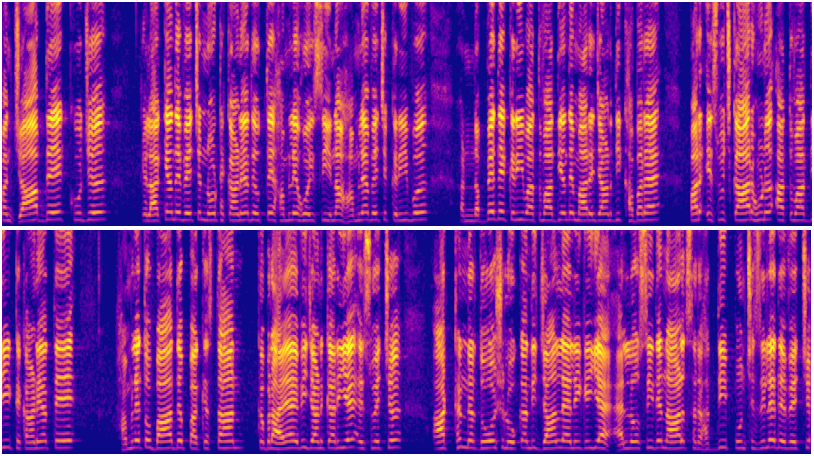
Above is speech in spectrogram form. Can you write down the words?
ਪੰਜਾਬ ਦੇ ਕੁਝ ਇਲਾਕਿਆਂ ਦੇ ਵਿੱਚ ਨੌ ਟਿਕਾਣਿਆਂ ਦੇ ਉੱਤੇ ਹਮਲੇ ਹੋਏ ਸੀ। ਇਹਨਾਂ ਹਮਲਿਆਂ ਵਿੱਚ ਕਰੀਬ 90 ਦੇ ਕਰੀਬ ਅਤਵਾਦੀਆਂ ਦੇ ਮਾਰੇ ਜਾਣ ਦੀ ਖਬਰ ਹੈ। ਪਰ ਇਸ ਵਿਚਕਾਰ ਹੁਣ ਅਤਵਾਦੀ ਟਿਕਾਣਿਆਂ ਤੇ ਹਮਲੇ ਤੋਂ ਬਾਅਦ ਪਾਕਿਸਤਾਨ ਘਬਰਾਇਆ ਇਹ ਵੀ ਜਾਣਕਾਰੀ ਹੈ। ਇਸ ਵਿੱਚ 8 નિર્ਦੋਸ਼ ਲੋਕਾਂ ਦੀ ਜਾਨ ਲੈ ਲਈ ਗਈ ਹੈ। ਐਲਓਸੀ ਦੇ ਨਾਲ ਸਰਹੱਦੀ ਪੁੰਛ ਜ਼ਿਲ੍ਹੇ ਦੇ ਵਿੱਚ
